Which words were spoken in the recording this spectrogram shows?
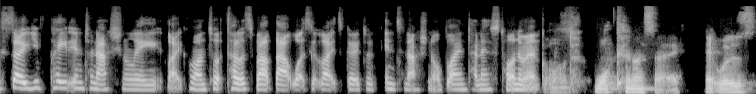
so you've played internationally. Like, come on, t- tell us about that. What's it like to go to an international blind tennis tournament? God, what can I say? It was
